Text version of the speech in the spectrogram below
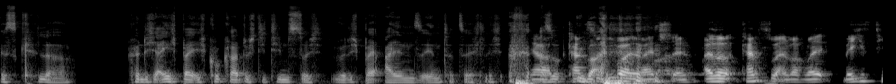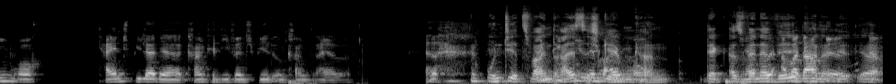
ist Killer. Könnte ich eigentlich bei, ich gucke gerade durch die Teams durch, würde ich bei allen sehen tatsächlich. Ja, also kannst überall. du überall reinstellen. Also kannst du einfach, weil welches Team braucht kein Spieler, der kranke Defense spielt und krank Dreier wirft. Also, und dir 32 und geben kann. Der, also ja, wenn er will, dafür, kann er dir, ja. ja.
